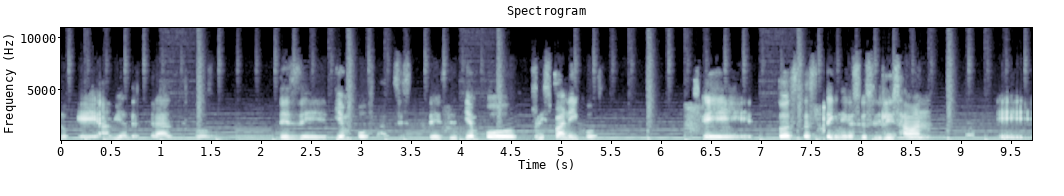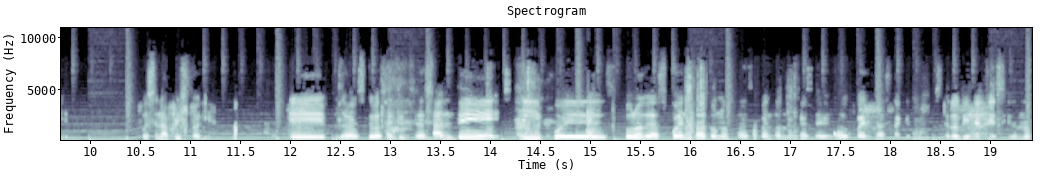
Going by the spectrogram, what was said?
lo que había detrás de todo. Desde tiempos, desde tiempos prehispánicos, eh, todas estas técnicas que se utilizaban pues en la prehistoria. Eh, pues la verdad es que bastante interesante y pues tú no te das cuenta, tú no te das cuenta, nunca te has dado cuenta hasta que pues, te lo tienen a decir, ¿no?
